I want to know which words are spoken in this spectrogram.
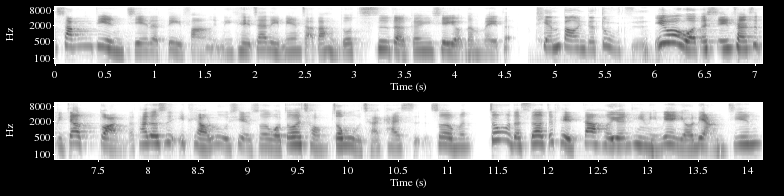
商店街的地方，你可以在里面找到很多吃的跟一些有的没的。填饱你的肚子，因为我的行程是比较短的，它就是一条路线，所以我都会从中午才开始。所以我们中午的时候就可以到河源亭里面有两间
